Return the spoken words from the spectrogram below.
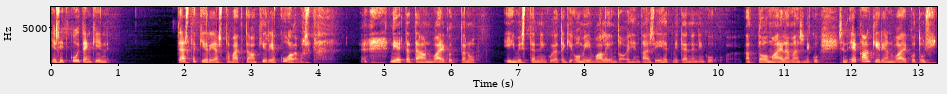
Ja sitten kuitenkin tästä kirjasta, vaikka tämä on kirja kuolemasta, niin että tämä on vaikuttanut ihmisten niin kuin jotenkin omiin valintoihin tai siihen, että miten ne niin kuin katsoo omaa elämäänsä. Niin kuin sen ekan kirjan vaikutus,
